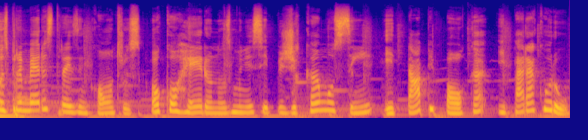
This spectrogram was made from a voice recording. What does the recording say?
Os primeiros três encontros ocorreram nos municípios de Camusim, Itapipoca e Paracuru,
